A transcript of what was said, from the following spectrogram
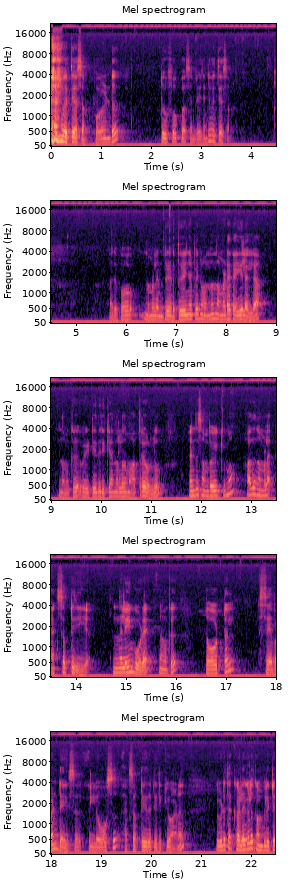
വ്യത്യാസം പോയിന്റ് ടു ഫോർ പെർസെന്റേജിന്റെ വ്യത്യാസം. അതിപ്പോൾ നമ്മൾ എൻട്രി എടുത്തു കഴിഞ്ഞാൽ പിന്നെ ഒന്നും നമ്മുടെ കയ്യിലല്ല. നമുക്ക് വെയിറ്റ് ചെയ്തിരിക്കുക എന്നുള്ളത് മാത്രമേ ഉള്ളൂ. എന്ത് സംഭവിക്കുമോ അത് നമ്മൾ അക്സെപ്റ്റ് ചെയ്യുക. ഇന്നലെയും കൂടെ നമുക്ക് total seven days loss accept ചെയ്തിട്ടിരിക്കുവാണ്. ഇവിടുത്തെ കളികൾ കംപ്ലീറ്റ്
